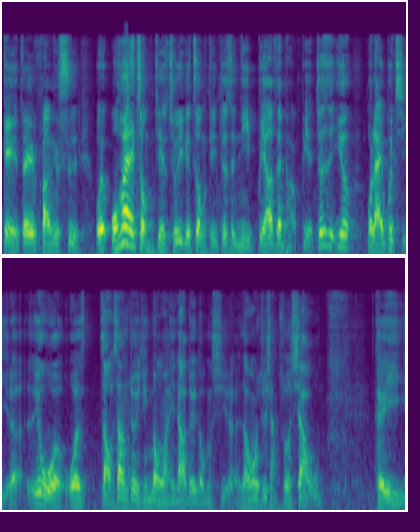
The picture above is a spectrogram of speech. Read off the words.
给对方是。我我后来总结出一个重点，就是你不要在旁边，就是因为我来不及了，因为我我早上就已经弄完一大堆东西了，然后我就想说下午可以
